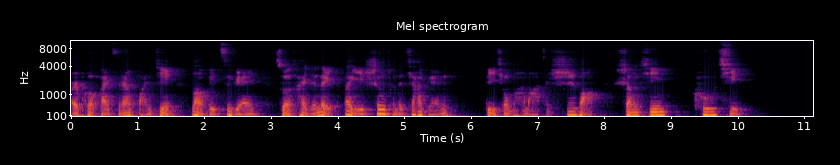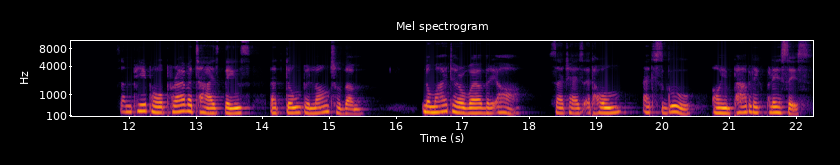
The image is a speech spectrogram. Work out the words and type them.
而破坏自然环境，浪费资源，损害人类赖以生存的家园。地球妈妈在失望、伤心、哭泣。 Some people privatize things that don't belong to them, no matter where they are, such as at home, at school, or in public places.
